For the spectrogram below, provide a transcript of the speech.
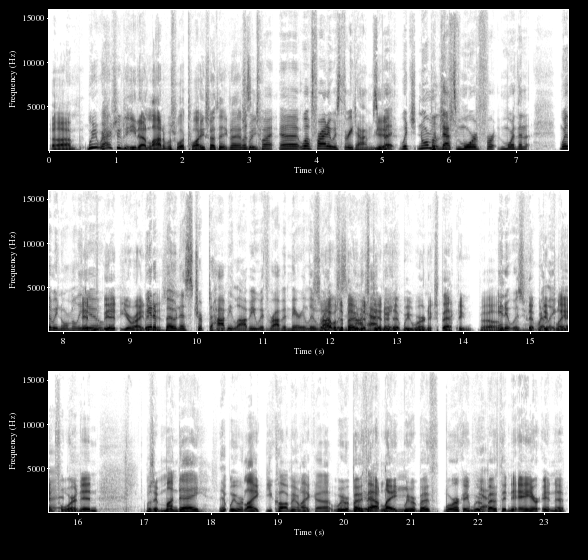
um, we actually didn't eat out a lot. It was what twice I think last was week. it? Uh, well, Friday was three times, Yeah. but which normally Which that's is- more for more than more than we normally It- do. it- you're right. we had a is. bonus trip to Hobby Lobby with Rob and Mary Lou. So Rob that was, a bonus dinner that we weren't expecting. Um, and it was that we didn't plan good. for. And then was it Monday that we were like, you called me, we were like, uh, we were both We were- out late. mhm. We were both working. We Yeah. were both in the air in the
